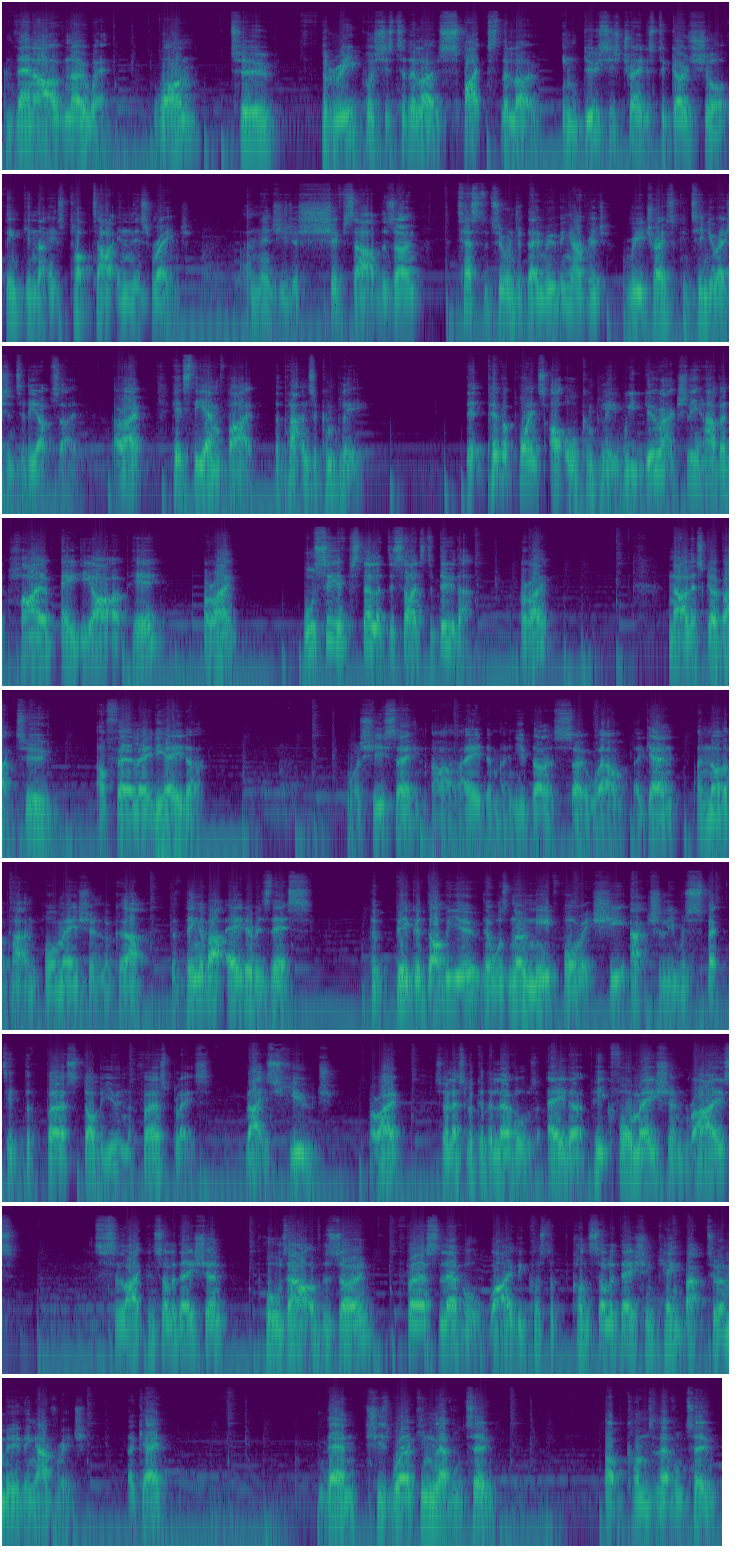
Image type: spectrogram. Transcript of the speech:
And then out of nowhere. One, two, three pushes to the low. Spikes the low. Induces traders to go short thinking that it's topped out in this range and then she just shifts out of the zone, tests the 200 day moving average, retrace, continuation to the upside. All right, hits the M5. The patterns are complete. The pivot points are all complete. We do actually have a high of ADR up here. All right, we'll see if Stellar decides to do that. All right, now let's go back to our fair lady Ada. What's she saying? Ah, oh, Ada, man, you've done us so well. Again, another pattern formation. Look at that. The thing about Ada is this. The bigger W, there was no need for it. She actually respected the first W in the first place. That is huge. All right. So let's look at the levels. Ada, peak formation, rise, slight consolidation, pulls out of the zone, first level. Why? Because the consolidation came back to a moving average. Okay. Then she's working level two. Up comes level two.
